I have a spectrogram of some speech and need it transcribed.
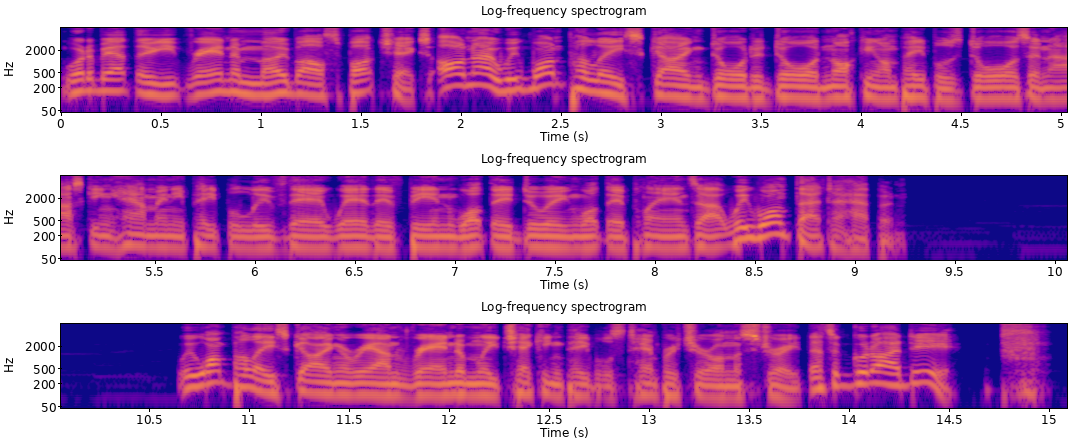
What about the random mobile spot checks? Oh no, we want police going door to door, knocking on people's doors and asking how many people live there, where they've been, what they're doing, what their plans are. We want that to happen. We want police going around randomly checking people's temperature on the street. That's a good idea.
